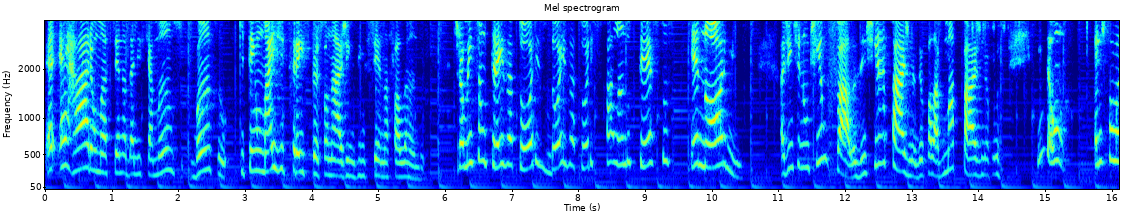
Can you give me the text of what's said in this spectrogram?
É, é rara uma cena da Alicia Manso, Manso que tenham mais de três personagens em cena falando. Geralmente são três atores, dois atores falando textos enormes. A gente não tinha falas, a gente tinha páginas. Eu falava uma página. Então, a gente falou,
